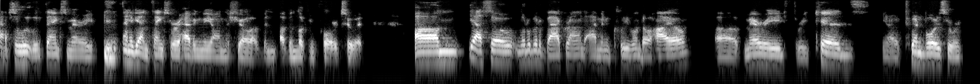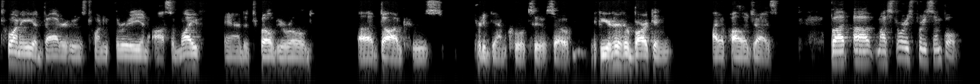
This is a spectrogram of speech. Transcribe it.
absolutely. Thanks, Mary. and again, thanks for having me on the show. I've been I've been looking forward to it. Um, yeah, so a little bit of background. I'm in Cleveland, Ohio. Uh, married, three kids. You know, twin boys who are 20, a daughter who is 23, an awesome wife, and a 12 year old uh, dog who's pretty damn cool too. So if you hear her barking, I apologize. But uh, my story is pretty simple.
